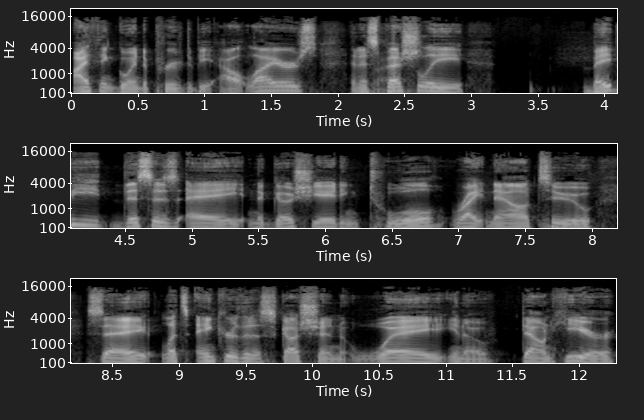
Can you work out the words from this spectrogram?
I think, going to prove to be outliers, and especially. Maybe this is a negotiating tool right now mm-hmm. to say, let's anchor the discussion way, you know, down here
